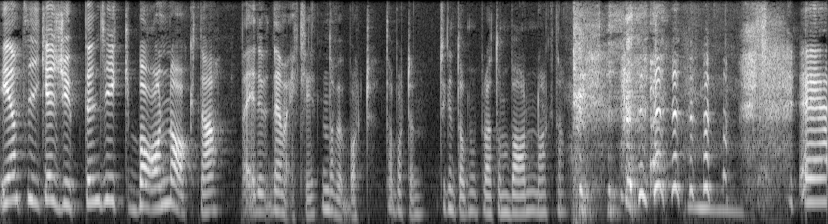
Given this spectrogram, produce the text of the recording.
I antika Egypten gick barn nakna. Nej, det- den var äcklig. Den tar vi bort. Ta bort den. Tycker inte om att prata om barn nakna. eh,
